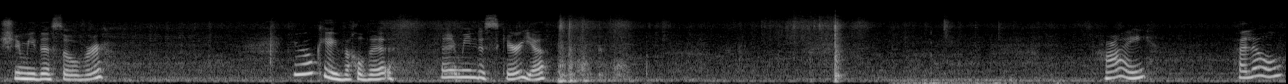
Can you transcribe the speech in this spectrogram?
shimmy this over. You're okay, Velvet. I didn't mean to scare you. Hi. Hello.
